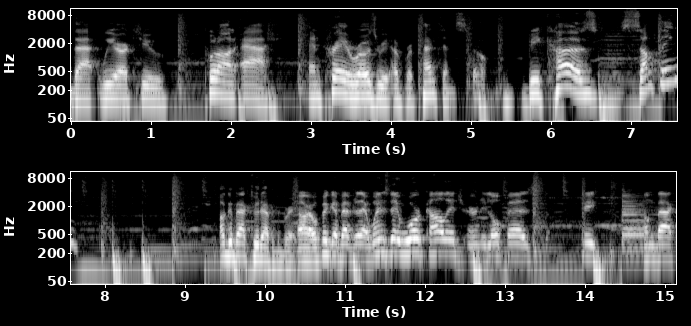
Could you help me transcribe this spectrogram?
that we are to put on ash and pray a rosary of repentance because something I'll get back to it after the break. All right, we'll pick up after that. Wednesday War College, Ernie Lopez. Come back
